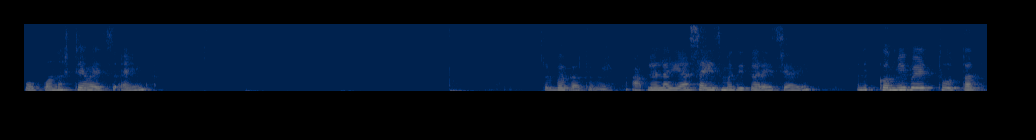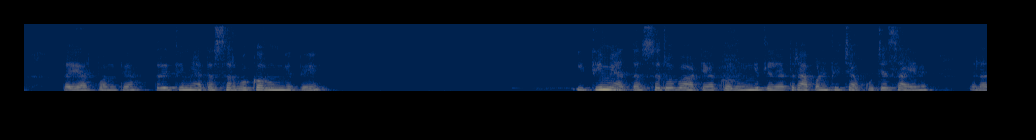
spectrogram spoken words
ओपनच ठेवायचं आहे. तर बघा तुम्ही आपल्याला या साईजमध्ये करायचे आहे. आणि कमी वेळेत होतात तयार पण त्या. तर इथे मी आता सर्व करून घेते. इथे मी आता सर्व वाट्या करून घेतलेल्या. तर आपण इथे चाकूच्या साहाय्याने त्याला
